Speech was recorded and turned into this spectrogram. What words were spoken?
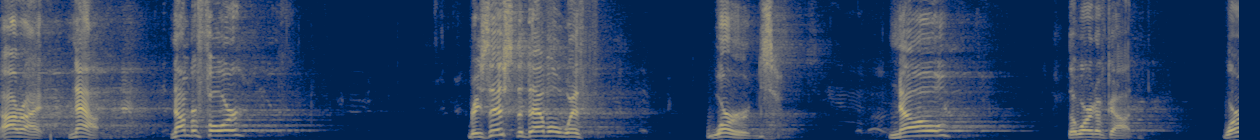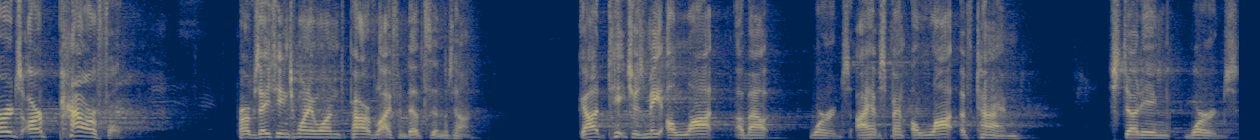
All right, now, number four, resist the devil with words. Know the word of God. Words are powerful. Proverbs 18, 21, the power of life and death is in the tongue. God teaches me a lot about words. I have spent a lot of time studying words.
